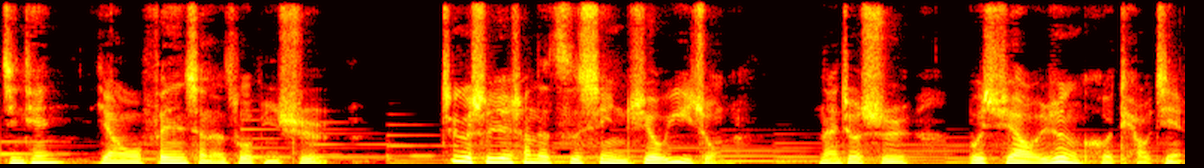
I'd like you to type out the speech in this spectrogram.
今天要分享的作品是：这个世界上的自信只有一种，那就是不需要任何条件。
